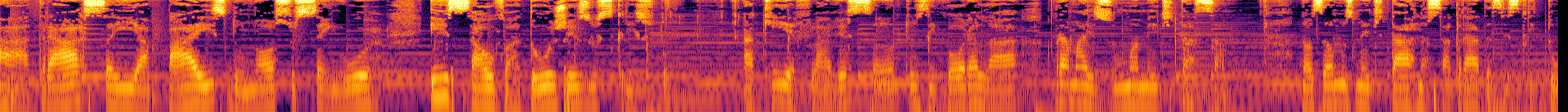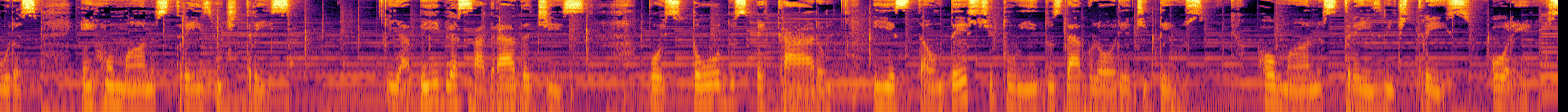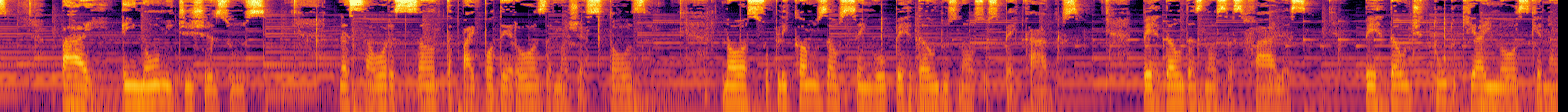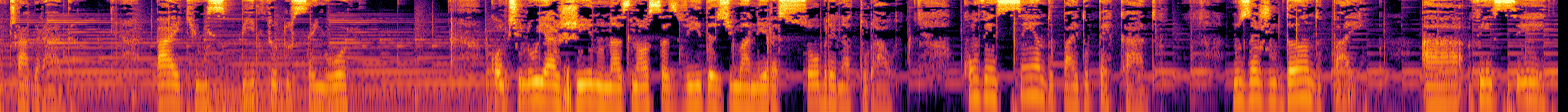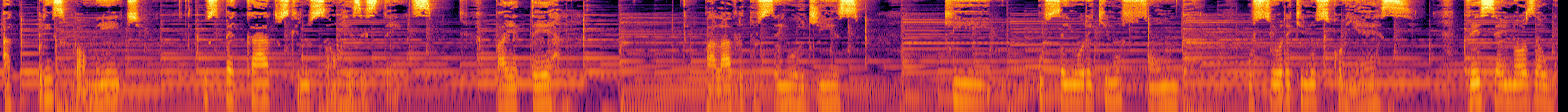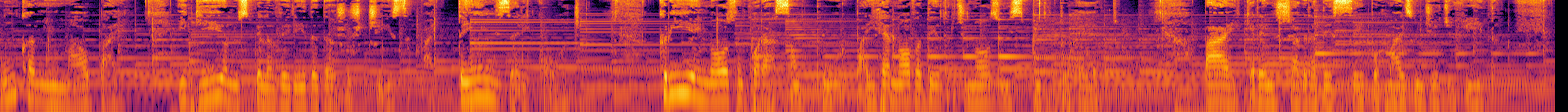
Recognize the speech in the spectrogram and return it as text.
A graça e a paz do nosso Senhor e Salvador Jesus Cristo. Aqui é Flávia Santos e bora lá para mais uma meditação. Nós vamos meditar nas Sagradas Escrituras em Romanos 3:23. E a Bíblia Sagrada diz: Pois todos pecaram e estão destituídos da glória de Deus Romanos 3:23. Oremos. Pai, em nome de Jesus, nessa hora santa, Pai poderosa, majestosa, nós suplicamos ao Senhor perdão dos nossos pecados, perdão das nossas falhas, perdão de tudo que há em nós que não te agrada. Pai, que o Espírito do Senhor continue agindo nas nossas vidas de maneira sobrenatural convencendo, Pai, do pecado, nos ajudando, Pai, a vencer a, principalmente os pecados que nos são resistentes. Pai eterno, a palavra do Senhor diz que o Senhor é que nos sonda, o Senhor é que nos conhece. Vê se há em nós algum caminho mau, Pai, e guia-nos pela vereda da justiça, Pai. Tem misericórdia. Cria em nós um coração puro, Pai, e renova dentro de nós um espírito reto. Pai, queremos te agradecer por mais um dia de vida.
